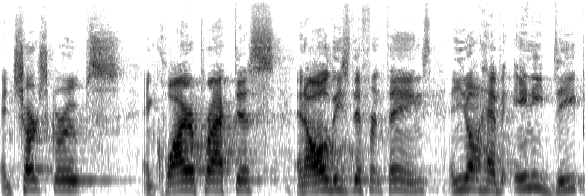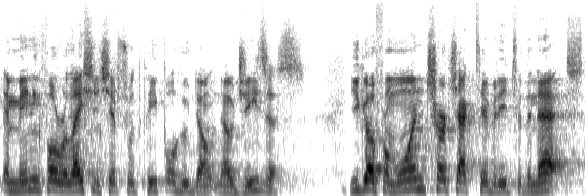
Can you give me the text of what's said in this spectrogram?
and church groups and choir practice and all these different things, and you don't have any deep and meaningful relationships with people who don't know Jesus. You go from one church activity to the next.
